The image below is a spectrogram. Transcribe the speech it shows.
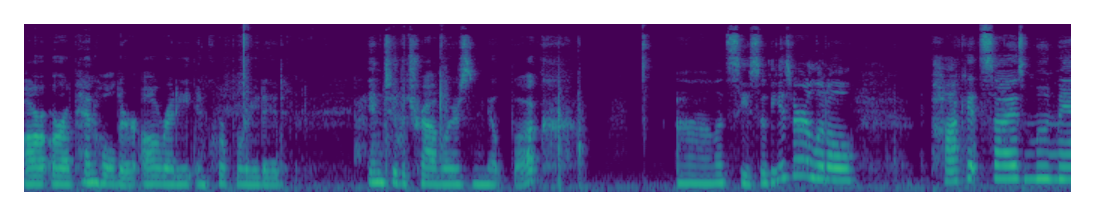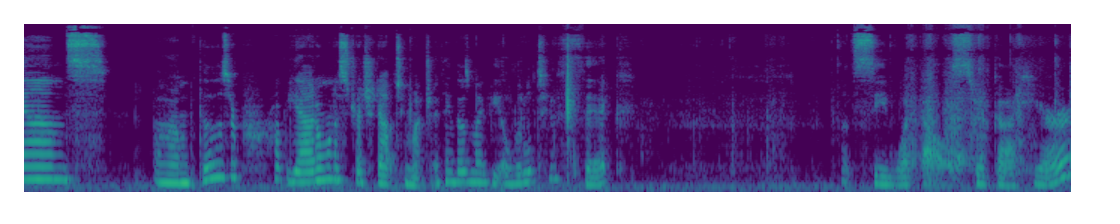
or, or a pen holder already incorporated into the traveler's notebook. Let's see. So these are little pocket size Moonmans. Um, those are probably, yeah, I don't want to stretch it out too much. I think those might be a little too thick. Let's see what else we've got here.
